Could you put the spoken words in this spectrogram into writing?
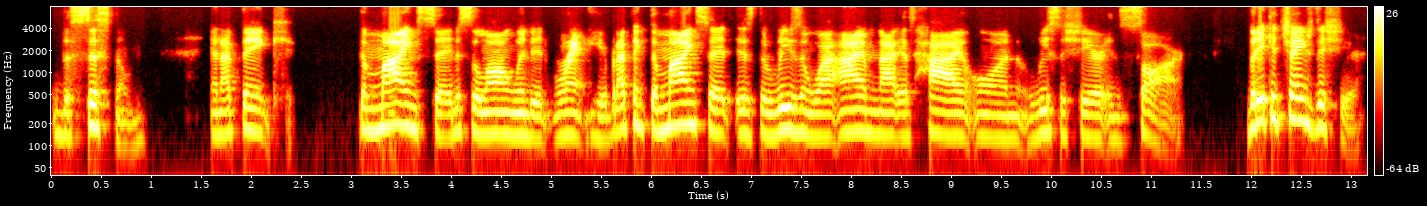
the system. And I think the mindset, this is a long winded rant here, but I think the mindset is the reason why I'm not as high on Risacher and Sarr. But it could change this year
